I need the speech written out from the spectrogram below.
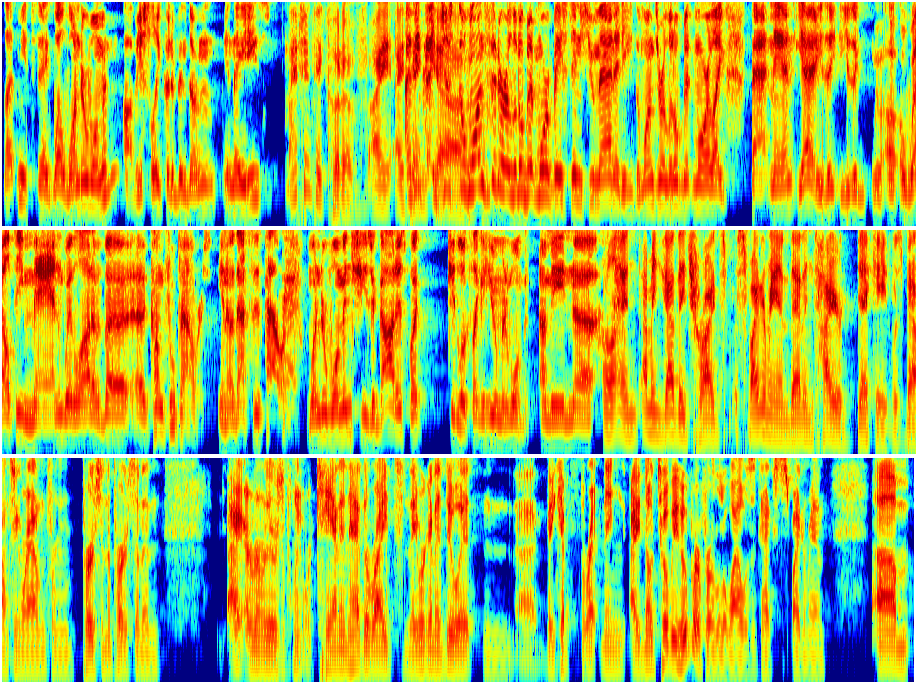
Let me think. Well, Wonder Woman obviously could have been done in the eighties. I think they could have. I, I, I think, think, just uh, the ones that are a little bit more based in humanity. The ones that are a little bit more like Batman. Yeah, he's a he's a, a wealthy man with a lot of uh, uh, kung fu powers. You know, that's his power. Wonder Woman, she's a goddess, but she looks like a human woman. I mean, uh, well, and I mean, God, they tried Spider Man. That entire decade was bouncing around from person to person, and I, I, remember there was a point where Cannon had the rights and they were going to do it, and uh, they kept threatening. I know Tobe Hooper for a little while was attached to Spider Man, um,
